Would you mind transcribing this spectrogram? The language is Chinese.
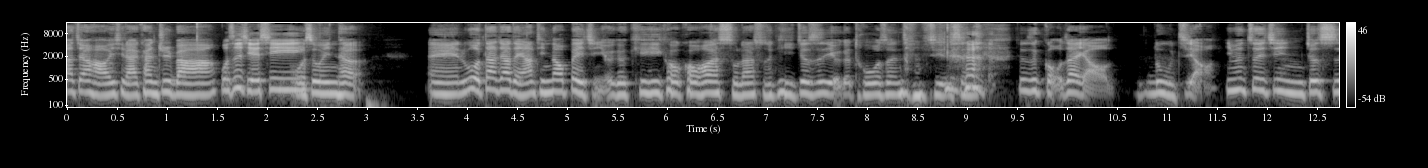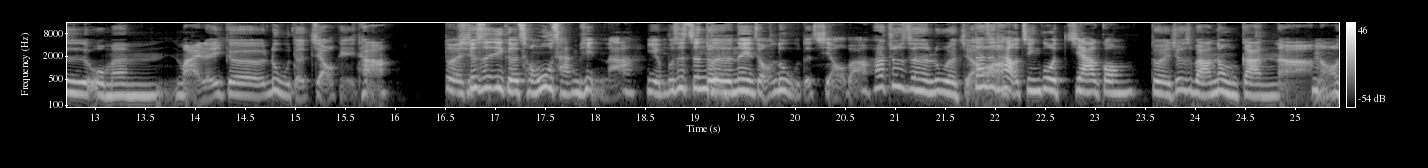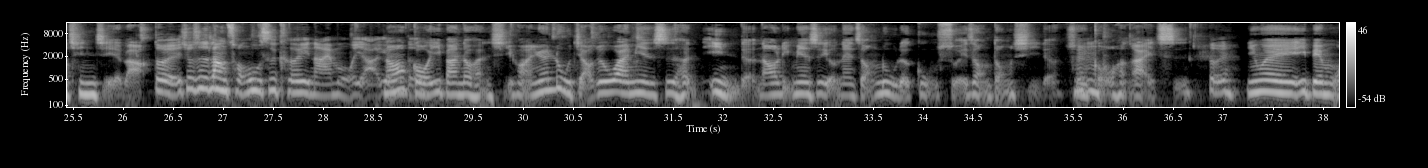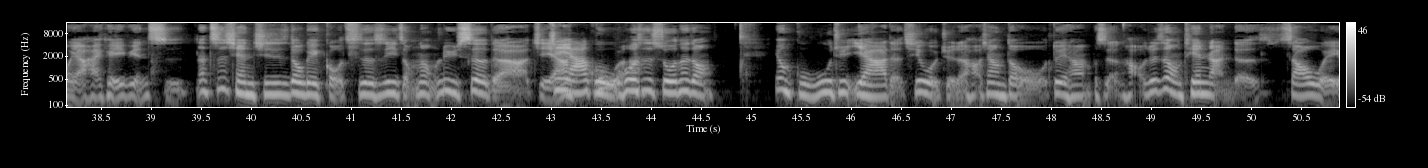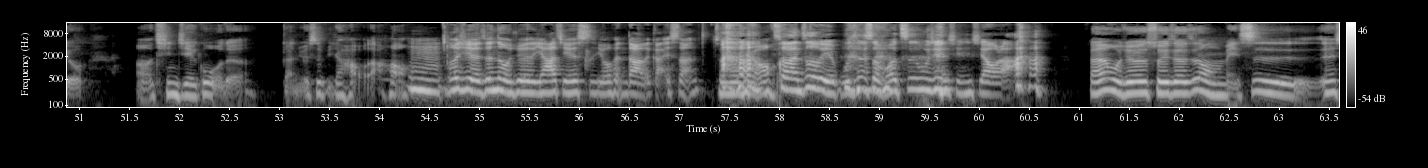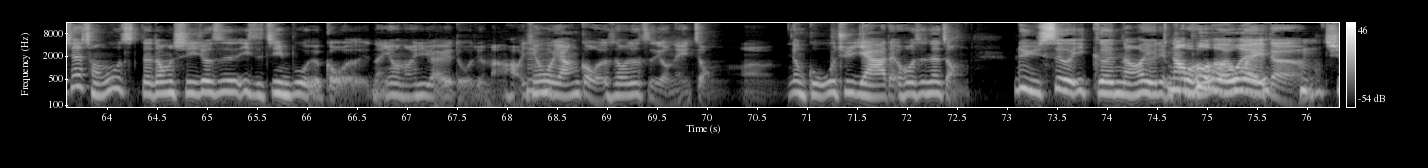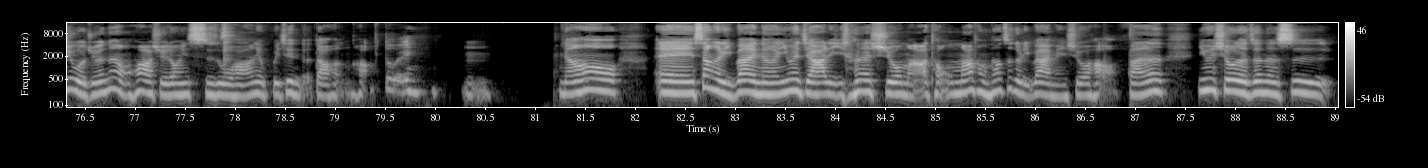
大家好，一起来看剧吧！我是杰西，我是 Winter。诶，如果大家等一下听到背景有一个 Kiki Coco 或者苏拉苏 K，就是有一个脱声东西的声音，就是狗在咬鹿角。因为最近就是我们买了一个鹿的角给它。对，就是一个宠物产品啦，也不是真的的那种鹿的角吧？它就是真的鹿的角，啊，但是它有经过加工，对，就是把它弄干呐，然后清洁吧，嗯。对，就是让宠物是可以拿来磨牙用的。然后狗一般都很喜欢，因为鹿角就外面是很硬的，然后里面是有那种鹿的骨髓这种东西的，所以狗很爱吃。嗯、对，因为一边磨牙还可以一边吃。那之前其实都给狗吃的是一种那种绿色的啊，解牙骨，或是说那种。用谷物去压的，其实我觉得好像都对他们不是很好。我觉得这种天然的，稍微有呃清洁过的感觉是比较好啦。哈。嗯，而且真的，我觉得牙结石有很大的改善，真的有。虽然这也不是什么植物性行销啦，反正我觉得随着这种每次，现在宠物的东西就是一直进步，有狗能用的东西越来越多，我觉得蛮好。以前我养狗的时候就只有那种呃用谷物去压的，或是那种。绿色一根，然后有点薄荷味的。其实我觉得那种化学东西吃多，好像也不见得到很好。对，嗯。然后，诶、欸，上个礼拜呢，因为家里正在修马桶，马桶到这个礼拜还没修好。反正因为修的真的是，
